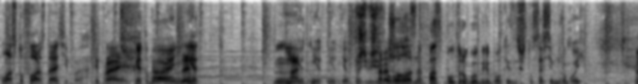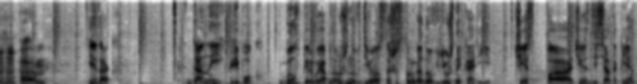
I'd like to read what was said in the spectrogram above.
Last of Us, да, типа? Ты про к этому а, ходишь, Нет, да? Нет, а. нет, нет, нет. Подожди, подожди. Хорошо, Last ладно. Last был другой грибок, если что, совсем другой. Угу. Эм, итак, Данный грибок был впервые обнаружен в 96 году в Южной Корее. Через, по, через десяток лет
